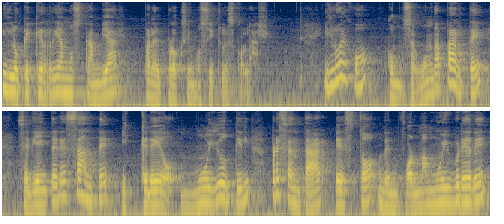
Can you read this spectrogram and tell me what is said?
y lo que querríamos cambiar para el próximo ciclo escolar. Y luego, como segunda parte, sería interesante y creo muy útil presentar esto de forma muy breve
